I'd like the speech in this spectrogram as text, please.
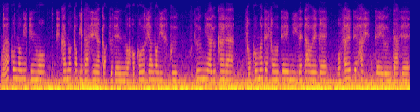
まあこの道も、鹿の飛び出しや突然の歩行者のリスク、普通にあるから、そこまで想定に入れた上で、抑えて走っているんだぜ。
